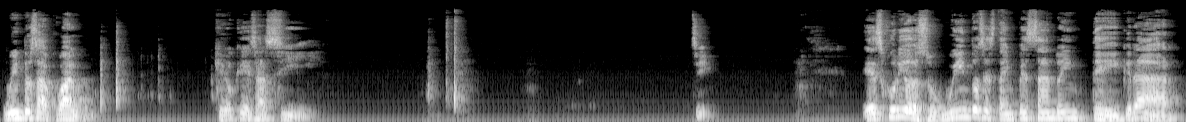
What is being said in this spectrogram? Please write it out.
Windows sacó algo. Creo que es así. Sí. Es curioso, Windows está empezando a integrar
